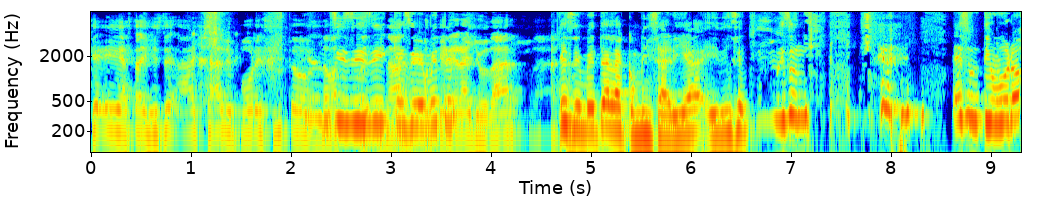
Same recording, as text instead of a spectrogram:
que- y hasta dijiste, ay, chale, pobrecito. nada más Sí, sí, sí, que se mete- querer ayudar. Que se mete a la comisaría y dicen, "No, es un, es un tiburón.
